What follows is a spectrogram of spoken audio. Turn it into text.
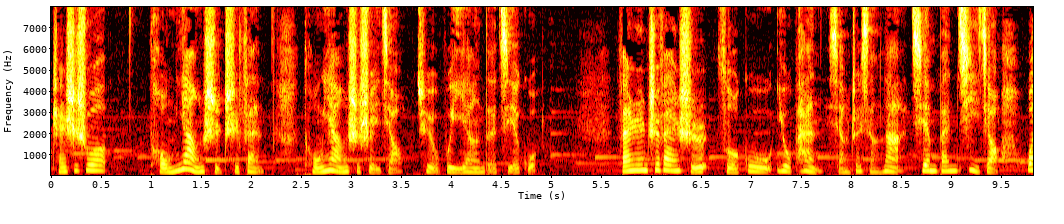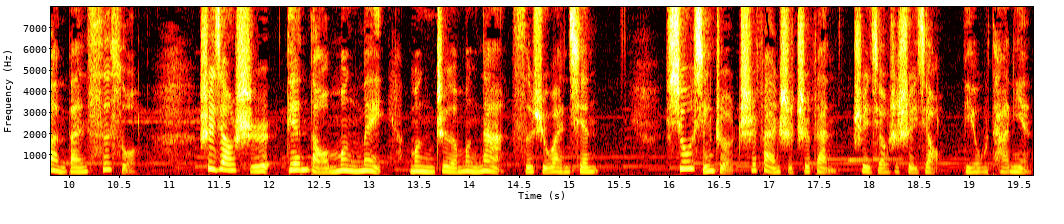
禅师说，同样是吃饭，同样是睡觉，却有不一样的结果。凡人吃饭时左顾右盼，想这想那，千般计较，万般思索；睡觉时颠倒梦寐，梦这梦那，思绪万千。修行者吃饭是吃饭，睡觉是睡觉，别无他念。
